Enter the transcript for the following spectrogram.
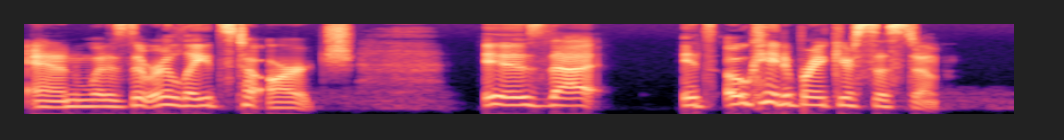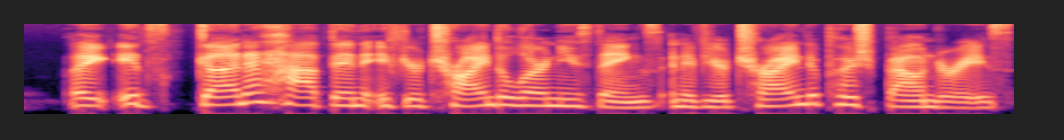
and as it relates to Arch, is that it's okay to break your system. Like, it's gonna happen if you're trying to learn new things and if you're trying to push boundaries.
